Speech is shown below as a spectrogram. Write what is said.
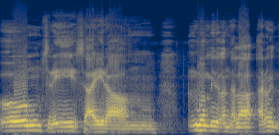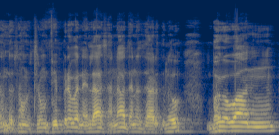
ఓం శ్రీ సాయిరామ్. పంతొమ్మిది వందల అరవై తొమ్మిది సంవత్సరం ఫిబ్రవరి నెల సనాతన సారథిలో భగవాన్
